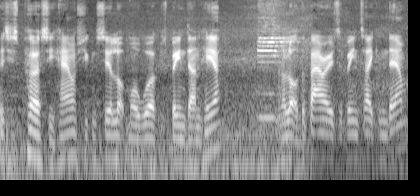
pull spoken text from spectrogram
This is Percy House. You can see a lot more work has been done here. And a lot of the barriers have been taken down.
